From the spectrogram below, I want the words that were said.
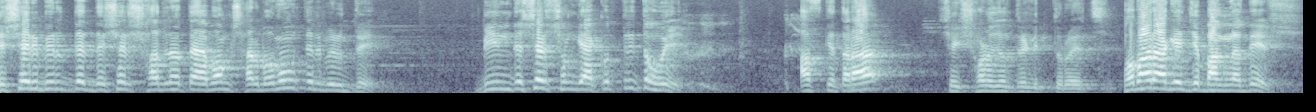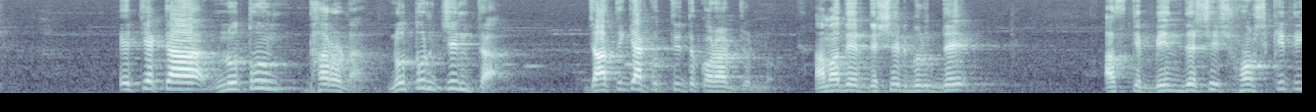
দেশের বিরুদ্ধে, দেশের স্বাধীনতা এবং সার্বভৌমত্বের বিরুদ্ধে বিন দেশের সঙ্গে একত্রিত হয়ে আজকে তারা সেই ষড়যন্ত্রে লিপ্ত রয়েছে। সবার আগে যে বাংলাদেশ, এটি একটা নতুন ধারণা, নতুন চিন্তা জাতিকে একত্রিত করার জন্য। আমাদের দেশের বিরুদ্ধে আজকে বিনদেশি সংস্কৃতি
